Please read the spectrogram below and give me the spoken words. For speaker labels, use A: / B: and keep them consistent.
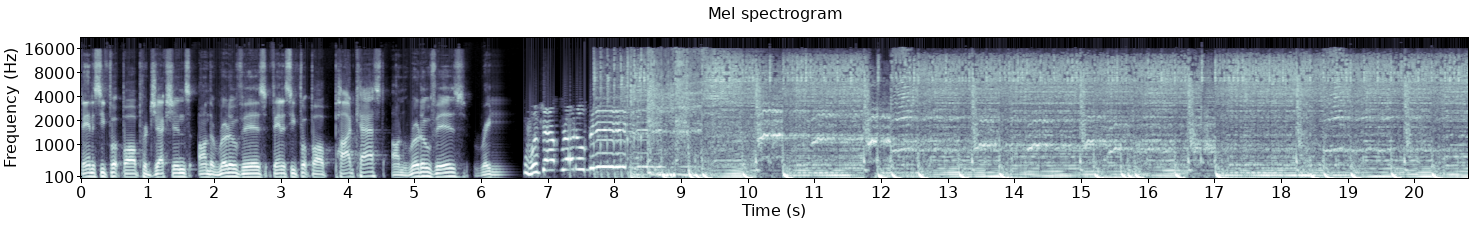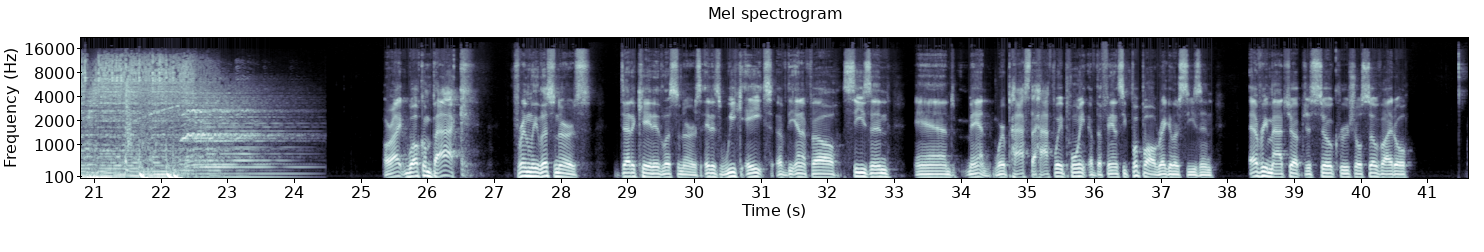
A: fantasy football projections on the RotoViz Fantasy Football Podcast on RotoViz Radio.
B: What's up, RotoViz?
A: All right, welcome back, friendly listeners, dedicated listeners. It is week eight of the NFL season. And man, we're past the halfway point of the fantasy football regular season. Every matchup just so crucial, so vital.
